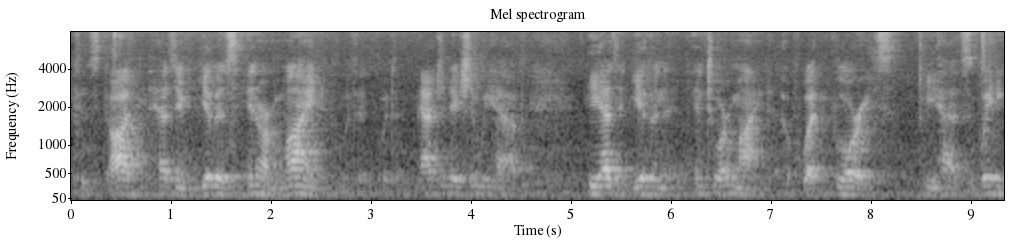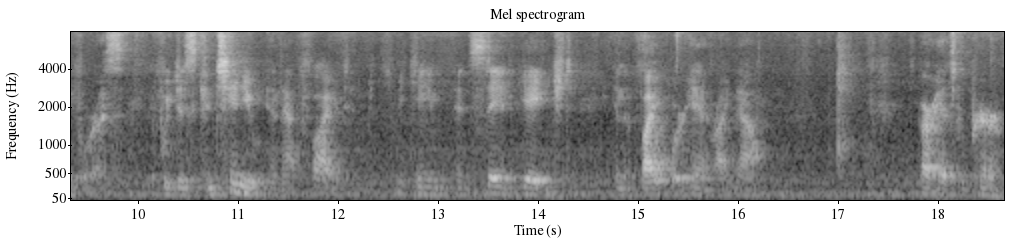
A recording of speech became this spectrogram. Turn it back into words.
because God hasn't given us in our mind with it, with the imagination we have. He hasn't given it into our mind of what glories He has waiting for us if we just continue in that fight and became and stay engaged in the fight we're in right now. Our heads for prayer.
